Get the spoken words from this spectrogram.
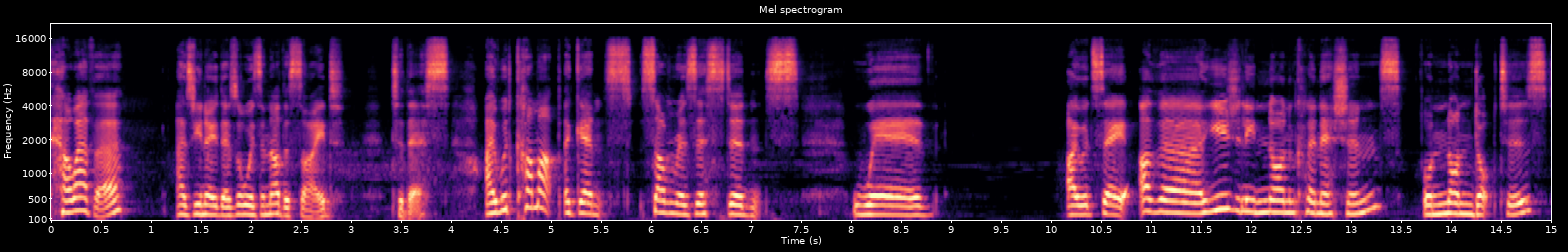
However, as you know, there's always another side to this. I would come up against some resistance with I would say other, usually non clinicians or non doctors,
